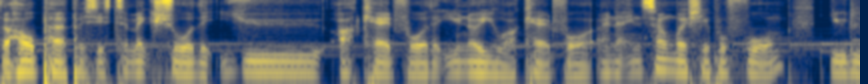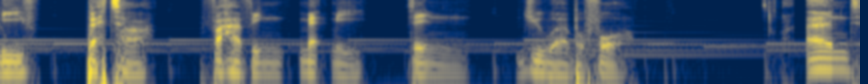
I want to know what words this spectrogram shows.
The whole purpose is to make sure that you are cared for, that you know you are cared for, and that in some way, shape, or form, you leave better for having met me than you were before. And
